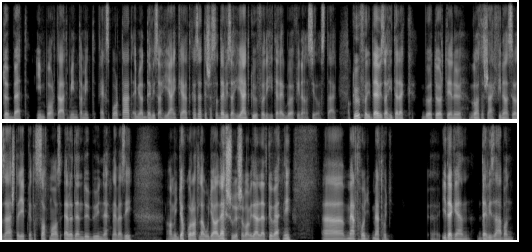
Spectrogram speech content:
többet importált, mint amit exportált, emiatt deviza hiány keletkezett, és ezt a deviza hiányt külföldi hitelekből finanszírozták. A külföldi deviza hitelekből történő gazdaságfinanszírozást egyébként a szakma az eredendő bűnnek nevezi, ami gyakorlatilag ugye a legsúlyosabb, amit el lehet követni, mert hogy, mert hogy idegen devizában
